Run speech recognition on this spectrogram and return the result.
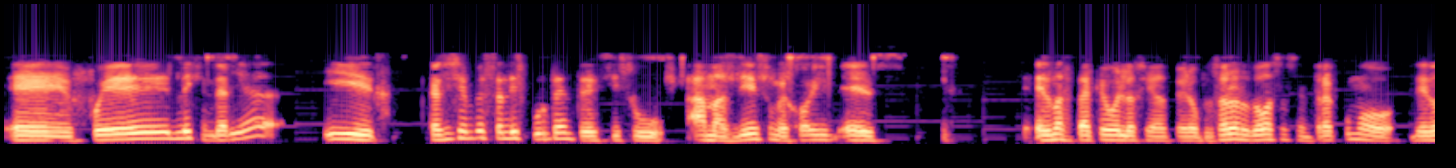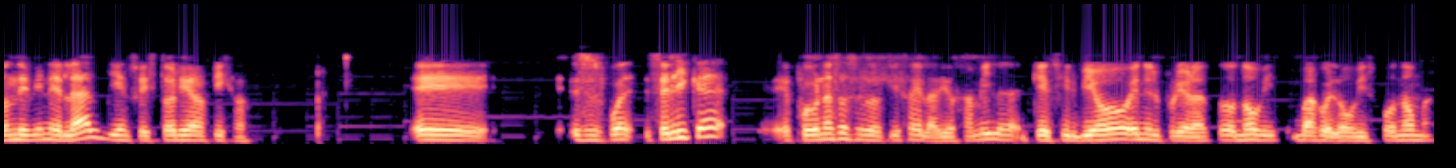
Eh, fue legendaria y casi siempre está en disputa entre si su A más 10 su mejor es, es más ataque o velocidad, pero pues ahora nos vamos a centrar como de dónde viene el AL y en su historia fija. Eh, Celica eh, fue una sacerdotisa de la diosa Mila que sirvió en el priorato Novis bajo el obispo Noma.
